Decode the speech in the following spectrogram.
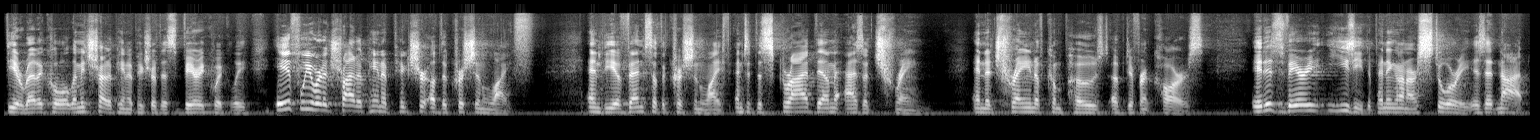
theoretical. Let me just try to paint a picture of this very quickly. If we were to try to paint a picture of the Christian life and the events of the Christian life and to describe them as a train and a train of composed of different cars, it is very easy, depending on our story, is it not,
